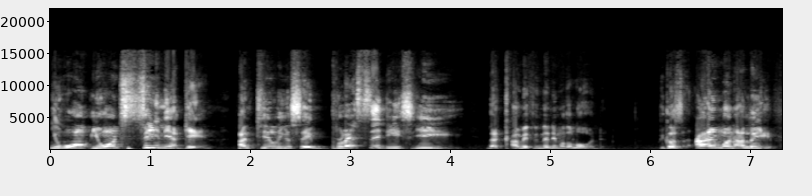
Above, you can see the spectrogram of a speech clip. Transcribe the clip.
You won't, you won't see me again until you say, Blessed is he that cometh in the name of the Lord. Because I'm going to leave.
